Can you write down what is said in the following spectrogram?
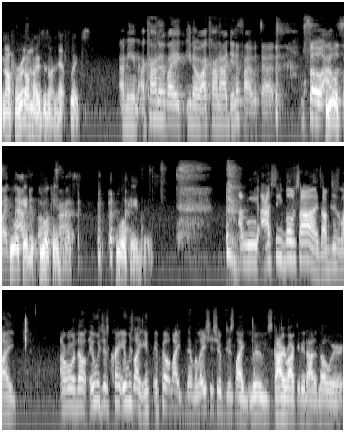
No, for real. I'm like, this is on Netflix. I mean, I kind of like, you know, I kind of identify with that. so I was like who laughing okayed- the who whole time. this? Who okayed this? I mean, I see both sides. I'm just like, I don't know. It was just crazy. It was like it, it felt like the relationship just like literally skyrocketed out of nowhere.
